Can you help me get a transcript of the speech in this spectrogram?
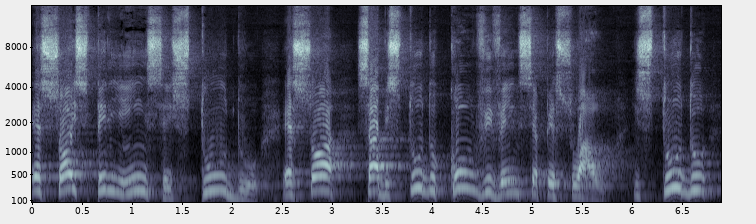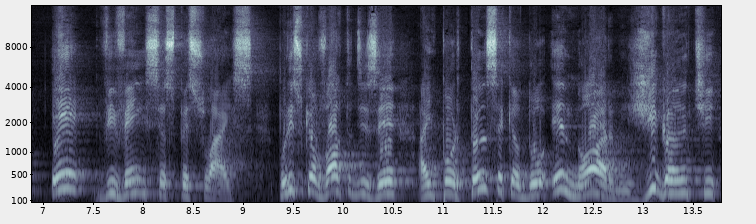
é só experiência, estudo, é só, sabe, estudo com vivência pessoal, estudo e vivências pessoais. Por isso que eu volto a dizer a importância que eu dou enorme, gigante,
